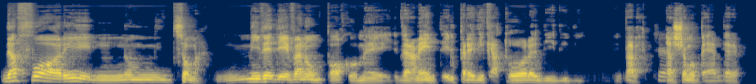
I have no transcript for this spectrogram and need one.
da fuori non, insomma mi vedevano un po' come veramente il predicatore di, di, di vabbè, certo. lasciamo perdere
